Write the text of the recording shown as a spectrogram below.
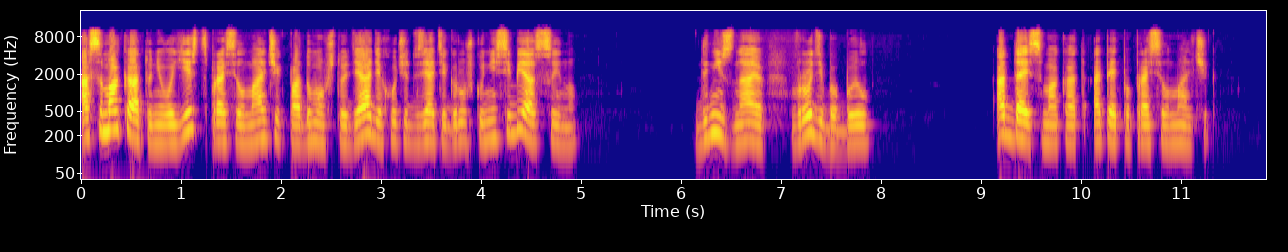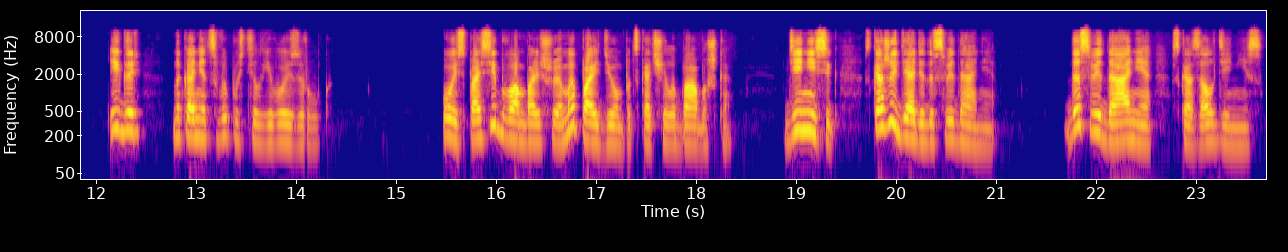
«А самокат у него есть?» — спросил мальчик, подумав, что дядя хочет взять игрушку не себе, а сыну. «Да не знаю, вроде бы был». «Отдай самокат», — опять попросил мальчик. Игорь, наконец, выпустил его из рук. «Ой, спасибо вам большое, мы пойдем», — подскочила бабушка. «Денисик, скажи дяде до свидания». «До свидания», — сказал Денис.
